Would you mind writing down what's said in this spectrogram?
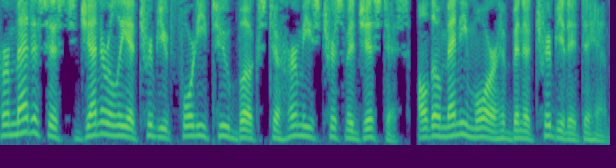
Hermeticists generally attribute 42 books to Hermes Trismegistus, although many more have been attributed to him.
